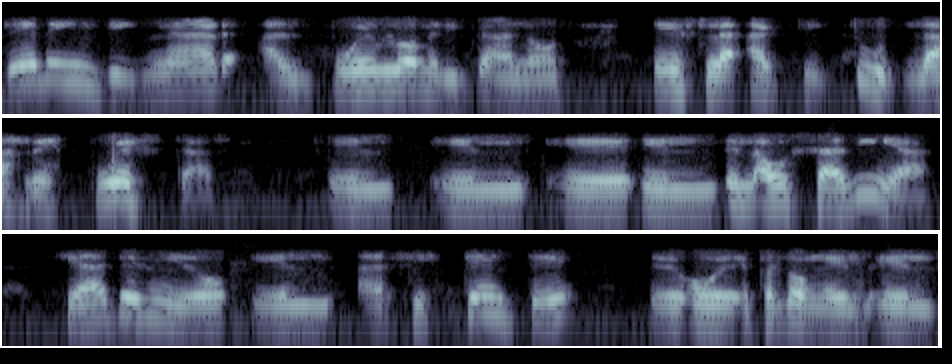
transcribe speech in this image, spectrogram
debe indignar al pueblo americano es la actitud, las respuestas, el, eh, la osadía que ha tenido el asistente, eh, o perdón, el,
